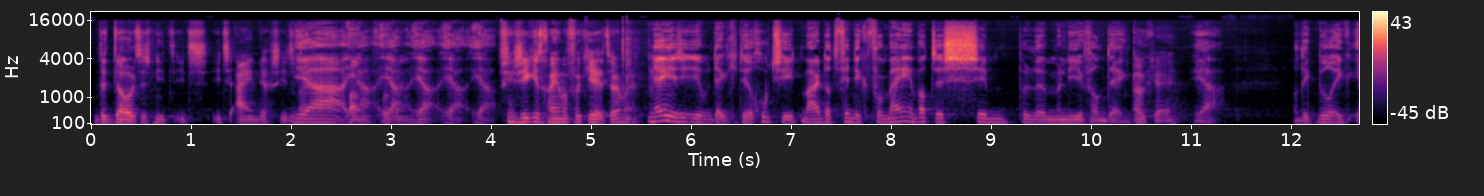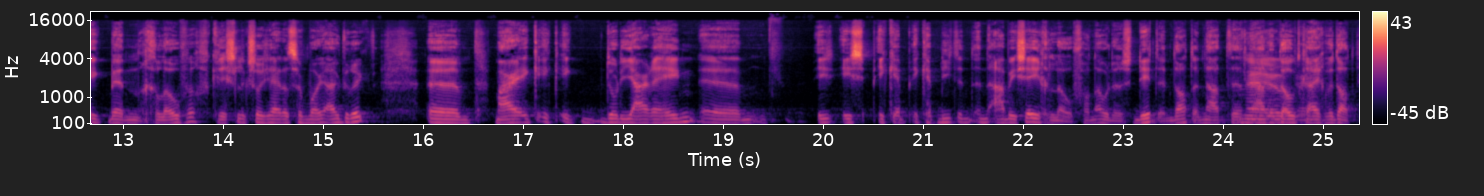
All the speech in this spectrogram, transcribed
De dood is niet iets, iets eindigs, iets waar ja, ja, voor ja, ja, ja, ja. Misschien zie ik het gewoon helemaal verkeerd, hoor. Maar... Nee, je, je denkt dat je het heel goed ziet, maar dat vind ik voor mij een wat te simpele manier van denken. Oké. Ja. Want ik, bedoel, ik, ik ben gelovig, christelijk zoals jij dat zo mooi uitdrukt. Ehm, maar ik, ik, ik, door de jaren heen ehm, is, is, ik, heb, ik heb niet een, een ABC-geloof van, oh, dat is dit en dat en na, de- Nee, na de dood krijgen we dat.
